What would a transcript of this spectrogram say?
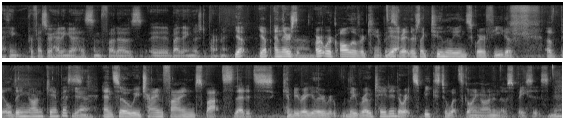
I think Professor Hettinga has some photos uh, by the English department. Yep, yep. And there's Um, artwork all over campus, yeah. right? There's like two million square feet of, of building on campus. Yeah. And so we try and find spots that it's can be regularly rotated or it speaks to what's going on in those spaces. Yeah.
